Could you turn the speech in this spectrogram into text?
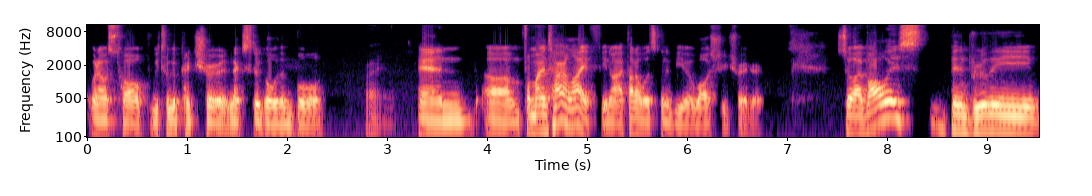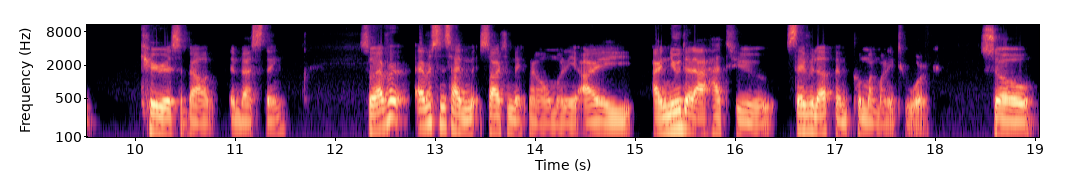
when I was 12. We took a picture next to the Golden Bull. Right. And um, for my entire life, you know, I thought I was going to be a Wall Street trader. So I've always been really curious about investing. So ever ever since I started to make my own money, I I knew that I had to save it up and put my money to work. So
